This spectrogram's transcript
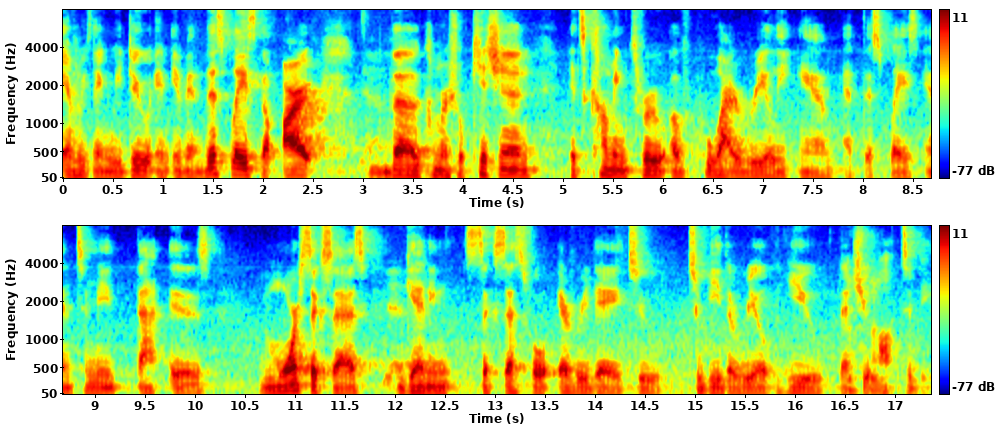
everything we do. And even this place, the art, yeah. the commercial kitchen, it's coming through of who I really am at this place. And to me, that is more success, yeah. getting successful every day to to be the real you that mm-hmm. you ought to be.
